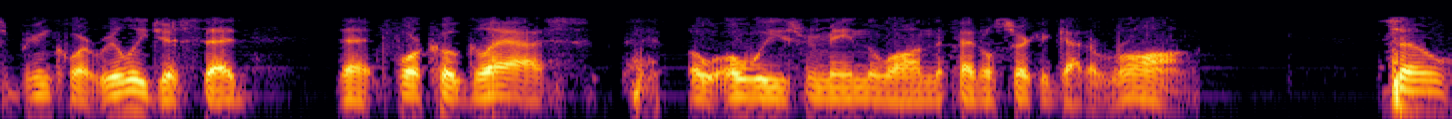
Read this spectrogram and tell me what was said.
Supreme Court really just said that Fourco Glass always remained the law and the Federal Circuit got it wrong. So,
